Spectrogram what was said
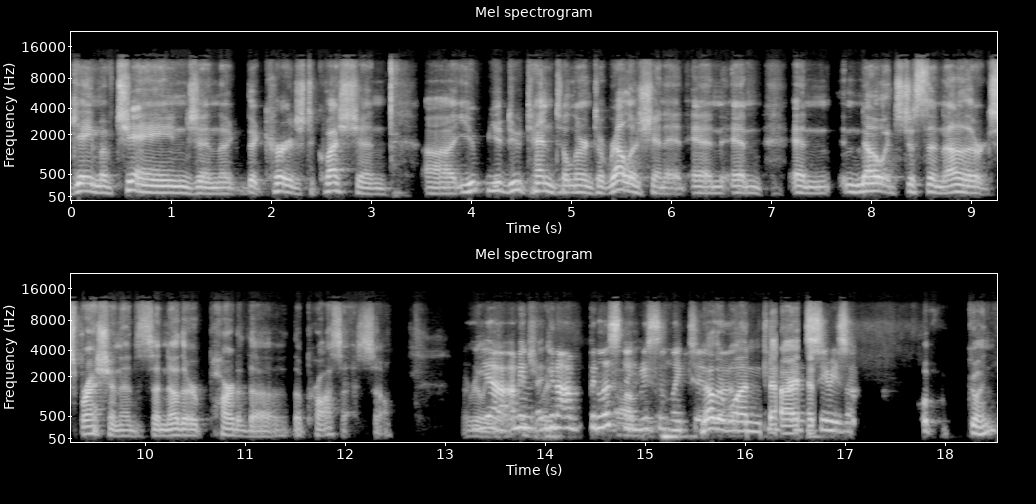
game of change and the, the courage to question, uh, you you do tend to learn to relish in it and and and know it's just another expression and it's another part of the the process. So, I really yeah. I mean, you know, I've been listening um, recently to another uh, one had, series. On, oh, go ahead.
